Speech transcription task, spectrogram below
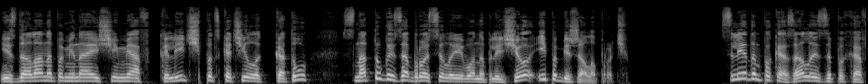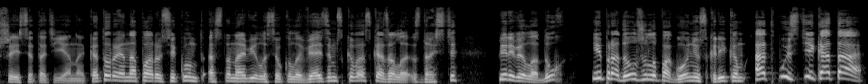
издала напоминающий мяв клич, подскочила к коту, с натугой забросила его на плечо и побежала прочь. Следом показалась запыхавшаяся Татьяна, которая на пару секунд остановилась около Вяземского, сказала «здрасте», перевела дух — и продолжила погоню с криком «Отпусти кота!»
